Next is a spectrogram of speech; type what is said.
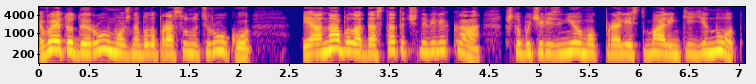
В эту дыру можно было просунуть руку, и она была достаточно велика, чтобы через нее мог пролезть маленький енот,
